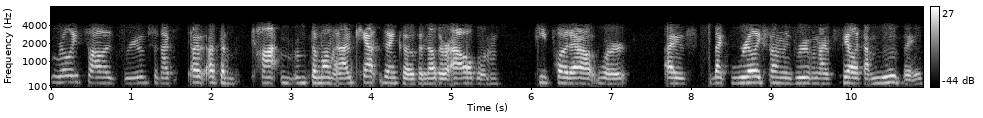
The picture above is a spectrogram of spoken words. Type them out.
really solid grooves, and I at the time, the moment, I can't think of another album he put out where I've like really found the groove, and I feel like I'm moving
